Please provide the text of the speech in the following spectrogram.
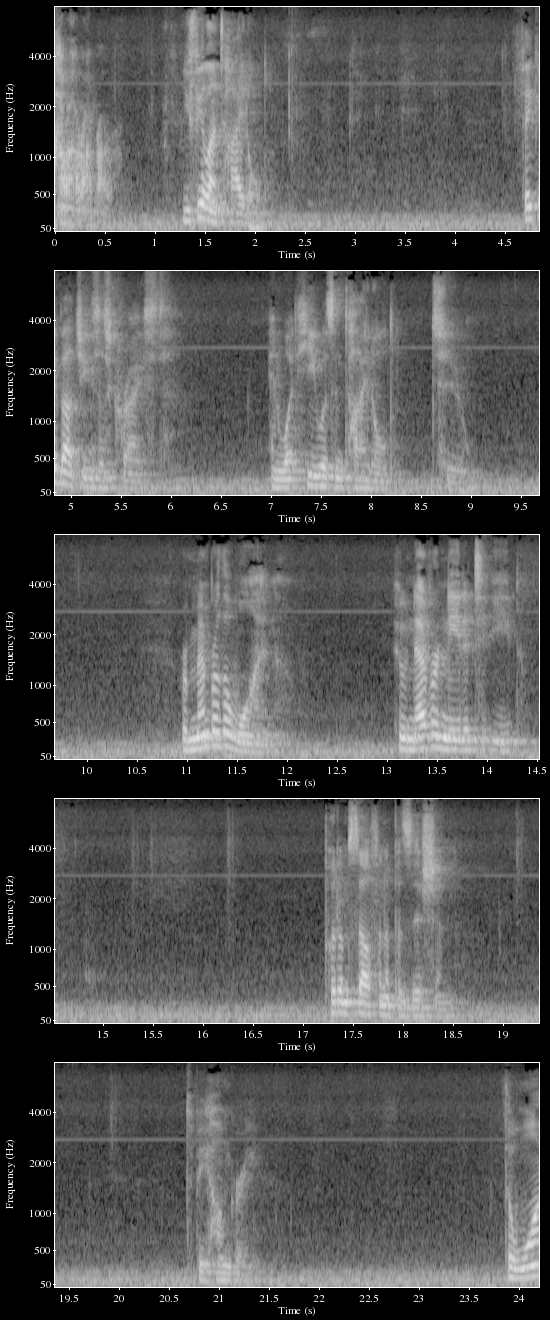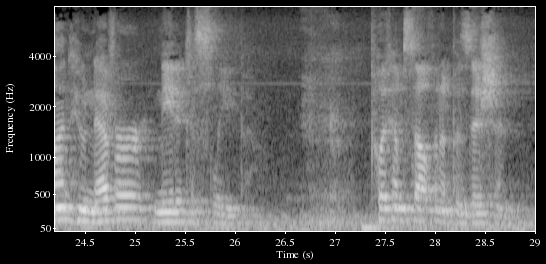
You feel entitled. Think about Jesus Christ and what he was entitled to. Remember the one who never needed to eat, put himself in a position to be hungry. The one who never needed to sleep, put himself in a position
